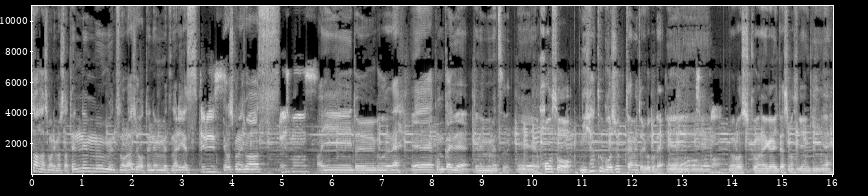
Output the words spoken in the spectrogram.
さあ始まりました。天然ムーブメンツのラジオ天然ムーブメンツなりです。よろしくお願いしますお願いします。はいということでね、えー、今回で天然ムーブメンツ、えー、放送250回目ということで、えあーよろしくお願いいたします。元気にね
